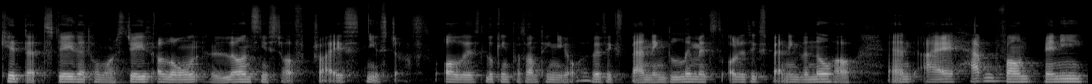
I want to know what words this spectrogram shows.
kid that stays at home or stays alone and learns new stuff, tries new stuff, always looking for something new, always expanding the limits, always expanding the know-how. And I haven't found many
